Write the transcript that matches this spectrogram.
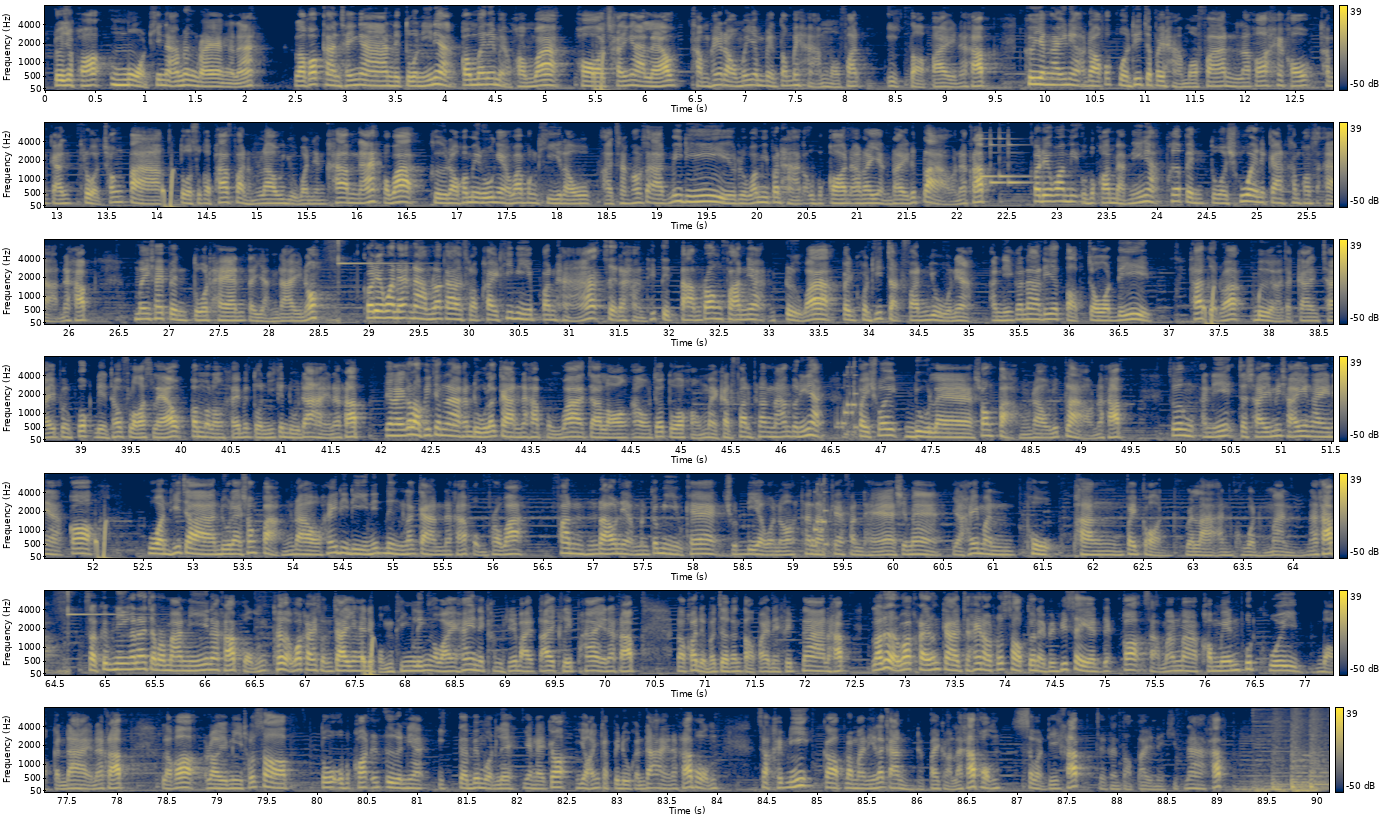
โดยเฉพาะโหมดที่น้ำแรงๆอะนะ แล้วก็การใช้งานในตัวนี้เนี่ยก็ไม่ได้หมายความว่าพอใช้งานแล้วทำให้เราไม่จำเป็นต้องไปหาหมอฟันอีกต่อไปนะครับ คือยังไงเนี่ยเราก็ควรที่จะไปหาหมอฟัน แล้วก็ให้เขาทำการตรวจช่องปากตรวจสุขภาพฟันของเราอยู่วันยังค่ำนะ เพราะว่าคือเราก็ไม่รู้ไงว่าบางทีเราอาจจะทำความสะอาดไม่ดี หรือว่ามีปัญหากับอุปกรณ์อะไรอย่างไรหรือเปล่านะครับก็เรียกว่ามีอุปกรณ์แบบนี้เนี่ยเพื่อเป็นตัวช่วยในการทำความสะอาดนะครับไม่ใช่เป็นตัวแทนแต่อย่างใดเนาะ ก็เรียกว่าแนะนำละกันสำหรับใครที่มีปัญหาเศษอาหารที่ติดตามร่องฟันเนี่ยหรือว่าเป็นคนที่จัดฟันอยู่เนี่ยอันนี้ก็น่าที่จะตอบโจทย์ดี ถ้าเกิดว่าเบื่อจากการใช้เป็นพวก dental floss แล้วก็มาลองใช้เป็นตัวนี้กันดูได้นะครับยังไงก็ลองพิจารณากันดูแล้วกันนะครับผมว่าจะลองเอาเจ้าตัวของไหมขัดฟันพลังน้ำตัวนี้เนี่ยไปช่วยดูแลช่องปากของเราหรือเปล่านะครับซึ่งอันนี้จะใช้ไม่ใช้ยังไงเนี่ยก็ควรที่จะดูแลช่องปากของเราให้ดีๆ นิดนึงละกันนะครับผมเพราะว่า ฟันของเราเนี่ยมันก็มีอยู่แค่ชุดเดียวอะเนาะถ้านับแค่ฟันแท้ใช่ไหมอย่าให้มันผุพังไปก่อนเวลาอันควรของมันนะครับสำหรับคลิปนี้ก็น่าจะประมาณนี้นะครับผมถ้าเกิดว่าใครสนใจยังไงเดี๋ยวผมทิ้งลิงก์เอาไว้ให้ในคำอธิบายใต้คลิปให้นะครับแล้วก็เดี๋ยวมาเจอกันต่อไปในคลิปหน้านะครับแล้วถ้าเกิดว่าใครต้องการจะให้เราทดสอบตัวไหนเป็นพิเศษเนี่ยก็สามารถมาคอมเมนต์พูดคุยบอกกันได้นะครับแล้วก็เราจะมีทดสอบตัวอุปกรณ์อื่นๆเนี่ยอีกเต็มไปหมดเลยยังไงก็ย้อนกลับไปดูกันได้นะครับผม สำหรับคลิปนี้ก็ประมาณนี้แล้วกันเดี๋ยวไปก่อนแล้วครับผม สวัสดีครับ เจอกันต่อไปในคลิปหน้าครับ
